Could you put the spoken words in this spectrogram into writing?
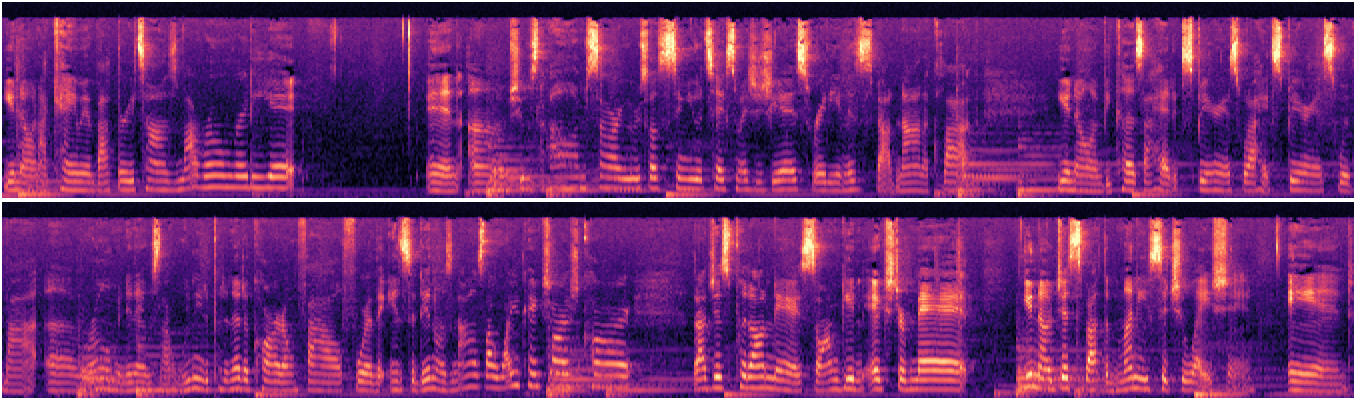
you know, and I came in about three times. My room ready yet? And um, she was like, "Oh, I'm sorry. We were supposed to send you a text message. Yes, ready." And this is about nine o'clock, you know. And because I had experienced what I experienced with my uh, room, and then it was like, "We need to put another card on file for the incidentals." And I was like, "Why you can't charge the card that I just put on there?" So I'm getting extra mad, you know, just about the money situation. And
